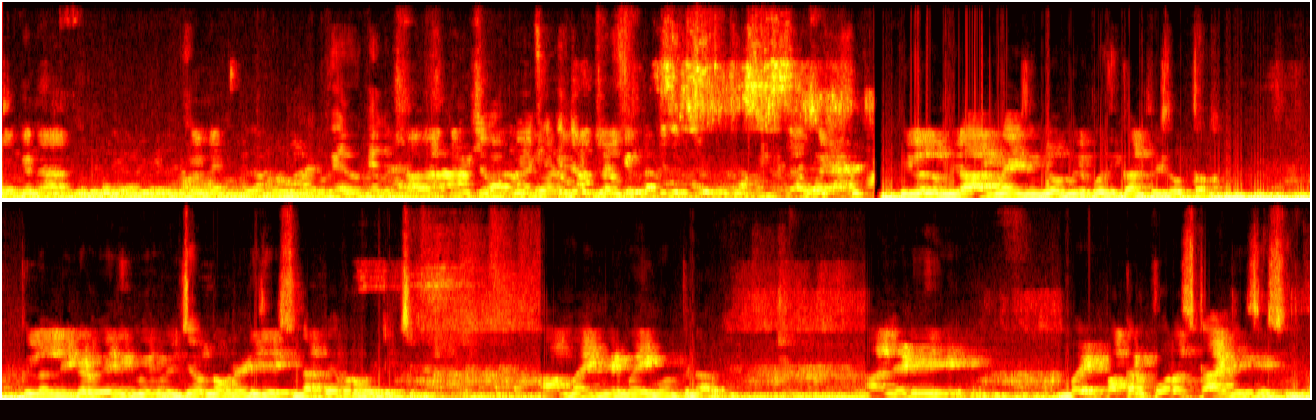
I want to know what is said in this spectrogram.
ఓకేనా? పిల్లలు మీరు ఆర్గనైజింగ్లో మీరు కొద్దిగా కన్ఫ్యూజ్ అవుతాను పిల్లల్ని ఇక్కడ వేదిక మీరు పిలిచి ఉన్న ఒక రెడీ చేసినారు పేపర్ పట్టించి ఆ అమ్మాయికి మీరు మైక్ పంపినారు. ఆల్రెడీ బయట పక్కన కూర స్టార్ట్ చేసేసింది.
